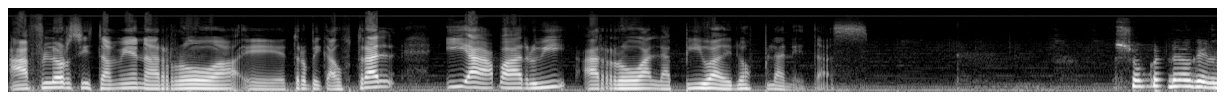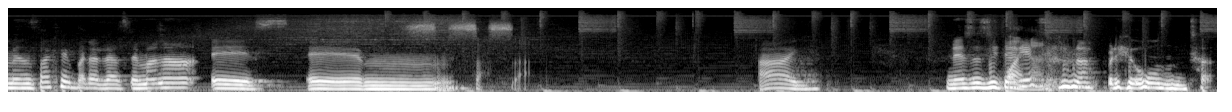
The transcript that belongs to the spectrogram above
A Florcis también, arroba eh, Trópica Austral. Y a Barbie, arroba La Piba de los Planetas. Yo creo que el mensaje para la semana es. em, Sasa. ay. Necesitaría Bueno. hacer unas preguntas.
